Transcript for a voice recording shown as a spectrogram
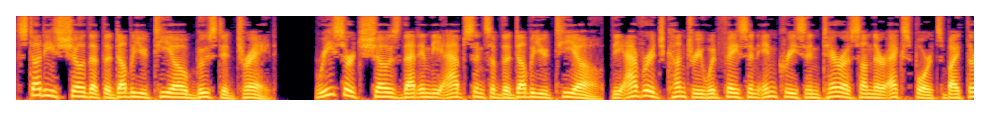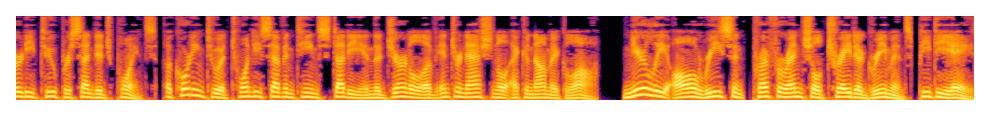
Studies show that the WTO boosted trade. Research shows that in the absence of the WTO, the average country would face an increase in tariffs on their exports by 32 percentage points, according to a 2017 study in the Journal of International Economic Law. Nearly all recent preferential trade agreements (PTAs)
